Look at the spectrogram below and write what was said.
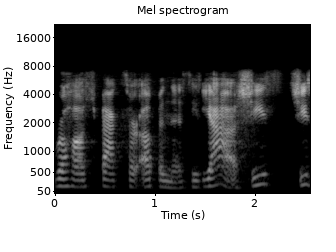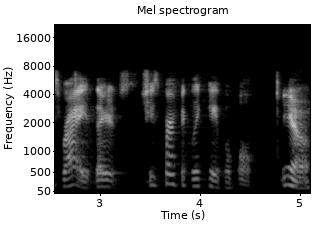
Raahosh backs her up in this. He's, yeah, she's she's right. There's she's perfectly capable. Yeah,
